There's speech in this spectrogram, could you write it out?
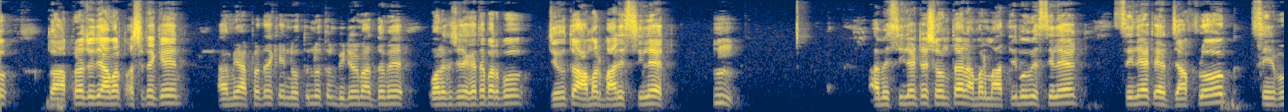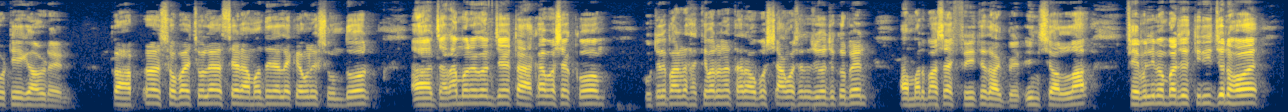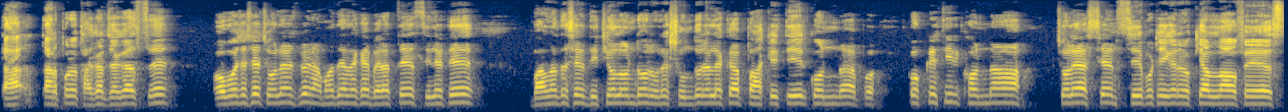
তো আপনারা যদি আমার পাশে থাকেন, আমি আপনাদেরকে নতুন নতুন ভিডিওর মাধ্যমে অনেক কিছু দেখাতে পারব। যেহেতু আমার বাড়ি সিলেট, হুম, আমি সিলেটের সন্তান, আমার মাতৃভূমি সিলেট সিলেট এর জাফলং, শিরপুর গার্ডেন। তো আপনারা সবাই চলে আসছেন আমাদের এলাকায় অনেক সুন্দর। আর যারা মনে করেন যে টাকা পয়সা কম হোটেল ভাড়া থাকতে পারবে না, তারা অবশ্যই আমার সাথে যোগাযোগ করবেন, আমার বাসায় ফ্রিতে থাকবেন ইনশাল্লাহ ফ্যামিলি মেম্বার যদি তিরিশ জন হয়, তা, তারপরেও থাকার জায়গা আছে। অবশেষে চলে আসবেন আমাদের এলাকায় বেড়াতে, সিলেটে, বাংলাদেশের দ্বিতীয় লন্ডন, অনেক সুন্দর এলাকা, প্রাকৃতির কন্যা প্রকৃতির কন্যা চলে আসছেন শ্রীপটি এখানে। ওকে, আল্লাহ হাফেজ।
